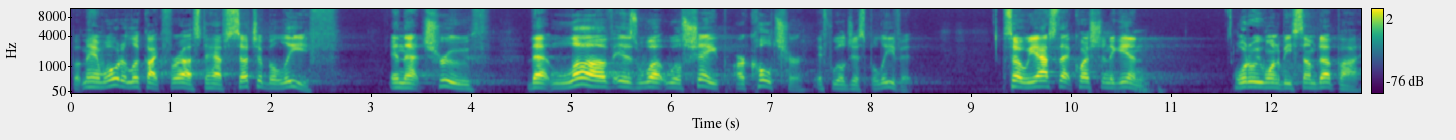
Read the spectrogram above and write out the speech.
But man, what would it look like for us to have such a belief in that truth that love is what will shape our culture if we'll just believe it? So we ask that question again. What do we want to be summed up by?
